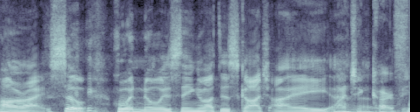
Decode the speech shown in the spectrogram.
All right. So what Noah's saying about this Scotch, I munching carpet.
